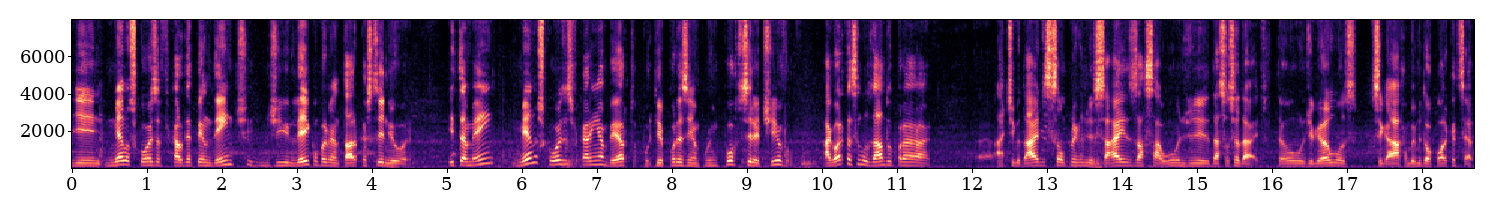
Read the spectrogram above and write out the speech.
e menos coisa ficar dependente de lei complementar posterior. E também menos coisas ficarem aberto, porque, por exemplo, o imposto seletivo agora está sendo usado para eh, atividades que são prejudiciais à saúde da sociedade. Então, digamos, cigarro, bebida alcoólica, etc.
